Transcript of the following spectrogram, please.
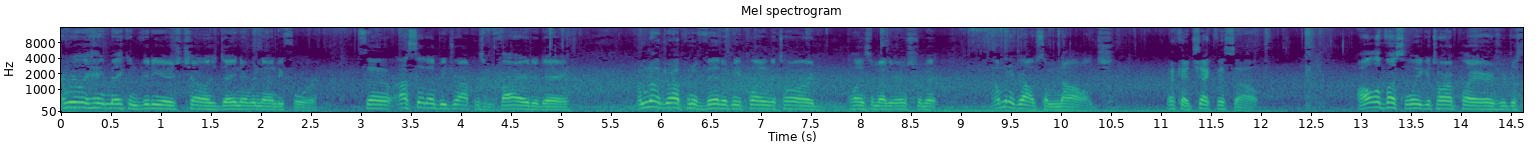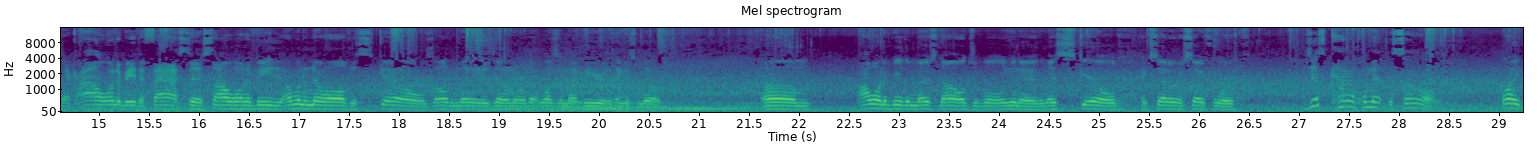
I really hate making videos challenge day number 94. So I said I'd be dropping some fire today. I'm not dropping a vid of me playing guitar, playing some other instrument. I'm gonna drop some knowledge. Okay, check this out. All of us lead guitar players are just like, I want to be the fastest. I want to be, I want to know all the scales, all the moves. I don't know what that was in my beer. I think it's milk. Um, I want to be the most knowledgeable, you know, the most skilled, etc. And so forth. Just complement the song. Like,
